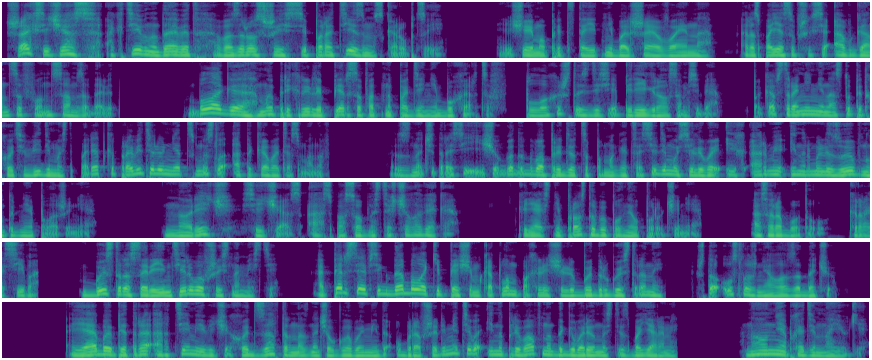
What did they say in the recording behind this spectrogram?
Шах сейчас активно давит возросший сепаратизм с коррупцией. Еще ему предстоит небольшая война. Распоясавшихся афганцев он сам задавит. Благо, мы прикрыли персов от нападений бухарцев. Плохо, что здесь я переиграл сам себя. Пока в стране не наступит хоть видимость порядка, правителю нет смысла атаковать османов. Значит, России еще года два придется помогать соседям, усиливая их армию и нормализуя внутреннее положение. Но речь сейчас о способностях человека. Князь не просто выполнил поручение, а сработал красиво, быстро сориентировавшись на месте. А Персия всегда была кипящим котлом похлеще любой другой страны, что усложняло задачу. Я бы Петра Артемьевича хоть завтра назначил главой МИДа, убрав Шереметьева и наплевав на договоренности с боярами, но он необходим на юге.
